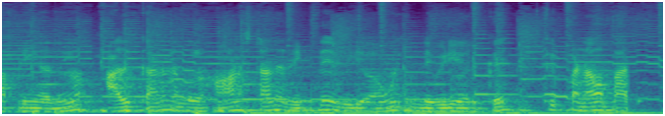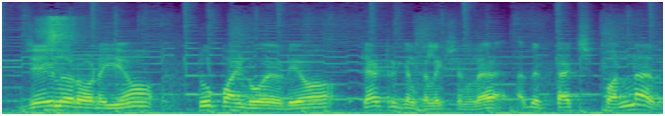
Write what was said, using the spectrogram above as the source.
அப்படிங்கிறதையும் அதுக்கான நம்ம ஒரு ஹானஸ்டான ரிப்ளை வீடியோவும் இந்த வீடியோ இருக்குது ஸ்கிப் பண்ணாமல் பார்த்து ஜெயிலரோடையும் டூ பாயிண்ட் ஓடையும் தேட்ரிக்கல் கலெக்ஷனில் அது டச் பண்ணாது.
